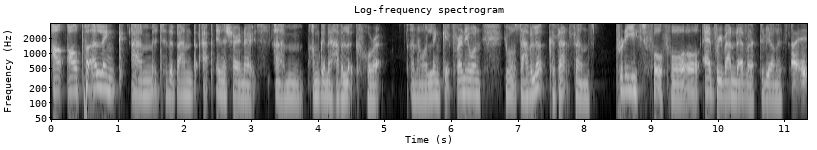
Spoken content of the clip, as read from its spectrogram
I'll, I'll put a link um, to the band app in the show notes. Um, I'm going to have a look for it and I'll link it for anyone who wants to have a look because that sounds pretty useful for every band ever, to be honest. Uh,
